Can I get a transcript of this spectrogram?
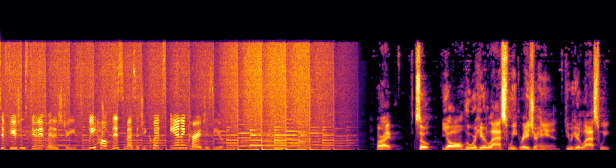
to Fusion Student Ministries. We hope this message equips and encourages you. All right. So, y'all who were here last week, raise your hand. If you were here last week.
